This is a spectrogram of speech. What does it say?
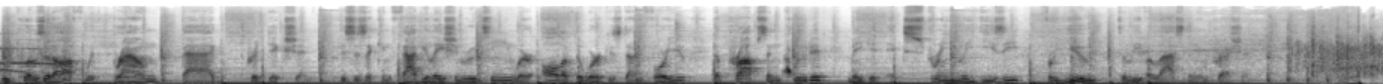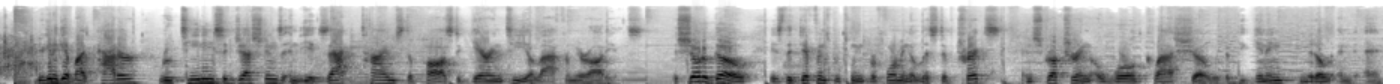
We close it off with Brown Bag Prediction. This is a confabulation routine where all of the work is done for you. The props included make it extremely easy for you to leave a lasting impression. You're gonna get my patter, routining suggestions, and the exact times to pause to guarantee a laugh from your audience. The show to go is the difference between performing a list of tricks and structuring a world class show with a beginning, middle, and end,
